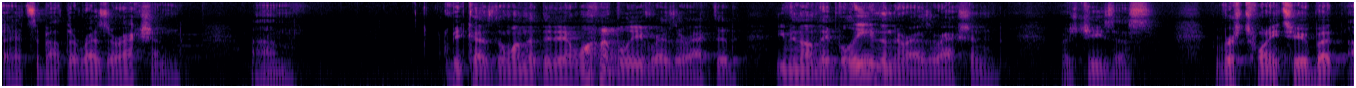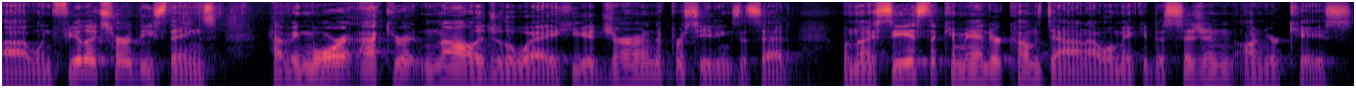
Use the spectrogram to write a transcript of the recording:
it's about the resurrection. Um, because the one that they didn't want to believe resurrected, even though they believed in the resurrection, was Jesus. Verse 22 But uh, when Felix heard these things, having more accurate knowledge of the way, he adjourned the proceedings and said, When Lysias the commander comes down, I will make a decision on your case.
